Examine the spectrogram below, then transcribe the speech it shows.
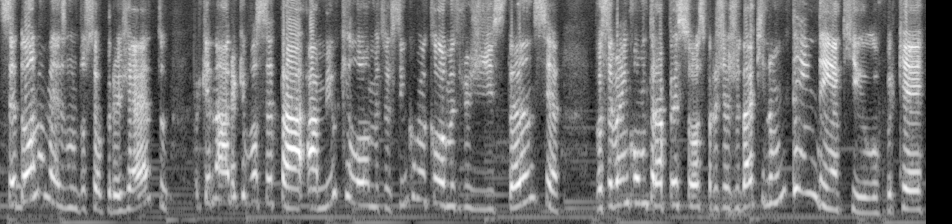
ser dono mesmo do seu projeto, porque na hora que você está a mil quilômetros, cinco mil quilômetros de distância, você vai encontrar pessoas para te ajudar que não entendem aquilo, porque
